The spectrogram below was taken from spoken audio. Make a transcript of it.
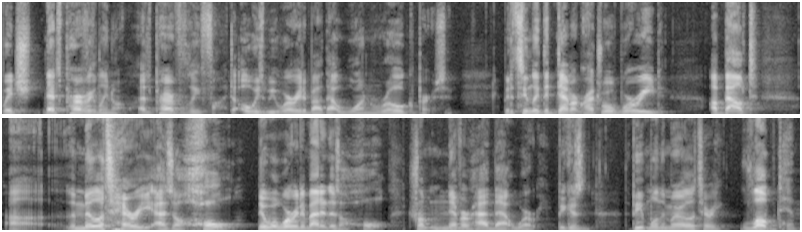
which that's perfectly normal. That's perfectly fine to always be worried about that one rogue person. But it seemed like the Democrats were worried about uh, the military as a whole. They were worried about it as a whole. Trump never had that worry because the people in the military loved him.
